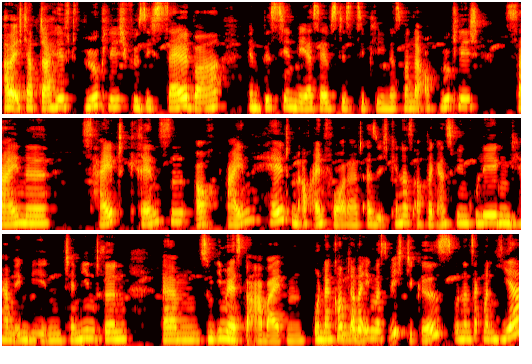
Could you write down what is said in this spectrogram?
Aber ich glaube, da hilft wirklich für sich selber ein bisschen mehr Selbstdisziplin, dass man da auch wirklich seine Zeitgrenzen auch einhält und auch einfordert. Also ich kenne das auch bei ganz vielen Kollegen, die haben irgendwie einen Termin drin ähm, zum E-Mails bearbeiten. Und dann kommt mhm. aber irgendwas Wichtiges und dann sagt man, ja,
